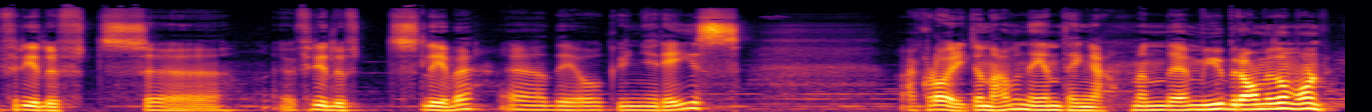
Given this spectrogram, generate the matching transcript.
frilufts, friluftslivet, det å kunne reise Jeg klarer ikke å nevne én ting, jeg, men det er mye bra med sommeren.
